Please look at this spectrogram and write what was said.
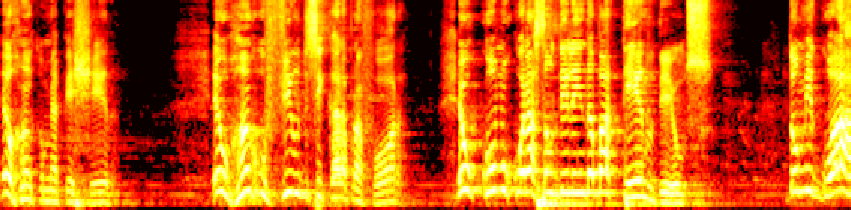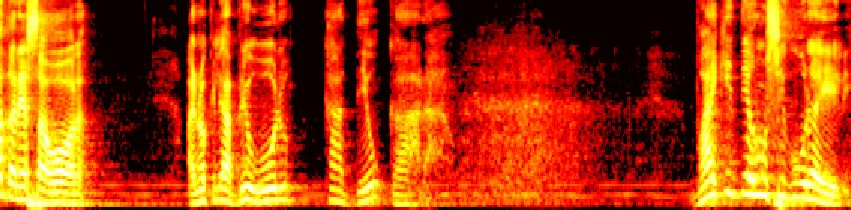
eu arranco minha peixeira. Eu arranco o fio desse cara para fora. Eu como o coração dele ainda batendo, Deus. Então me guarda nessa hora. Aí hora que ele abriu o olho, cadê o cara? Vai que Deus não segura ele.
